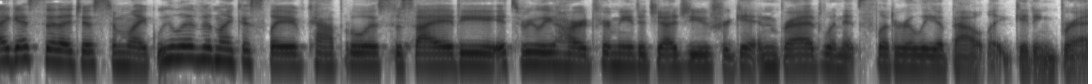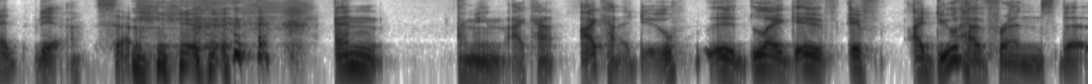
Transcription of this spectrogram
I guess that I just am like, we live in like a slave capitalist society. It's really hard for me to judge you for getting bread when it's literally about like getting bread. Yeah. So. and I mean, I kind I kind of do. It, like if if I do have friends that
